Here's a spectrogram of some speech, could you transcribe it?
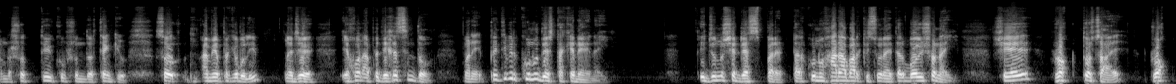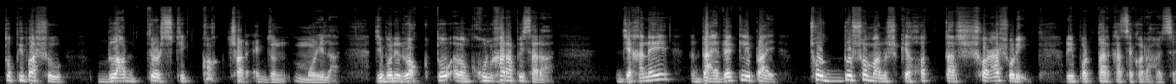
আমরা সত্যিই খুব সুন্দর। থ্যাংক ইউ সো আমি আপনাকে বলি যে, এখন আপনি দেখেছেন তো মানে পৃথিবীর কোনো দেশ তাকে নেয় নাই। এই জন্য সে ডেসপারেট তার কোনো হারাবার কিছু নাই, তার বয়সও নাই। সে রক্ত চায়, রক্ত পিপাসু ব্লাড থার্স্টি ককচার একজন মহিলা। জীবনে রক্ত এবং খুন খারাপি ছাড়া, যেখানে ডাইরেক্টলি প্রায় চোদ্দশো মানুষকে হত্যার সরাসরি রিপোর্ট তার কাছে করা হয়েছে।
